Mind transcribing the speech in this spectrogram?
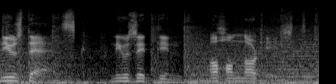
News desk news eighteen north east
